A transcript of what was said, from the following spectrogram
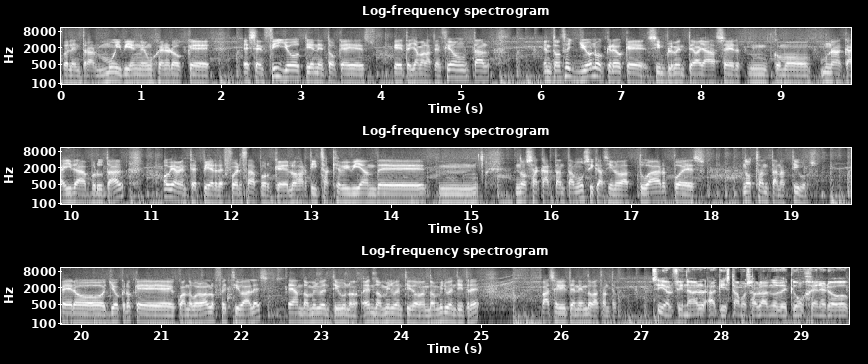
suele entrar muy bien. Es un género que es sencillo, tiene toques que te llaman la atención, tal. Entonces yo no creo que simplemente vaya a ser mmm, como una caída brutal. Obviamente pierde fuerza porque los artistas que vivían de mmm, no sacar tanta música sino de actuar, pues no están tan activos. Pero yo creo que cuando vuelvan los festivales, sea en 2021, en 2022, en 2023, va a seguir teniendo bastante. Sí, al final aquí estamos hablando de que un género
